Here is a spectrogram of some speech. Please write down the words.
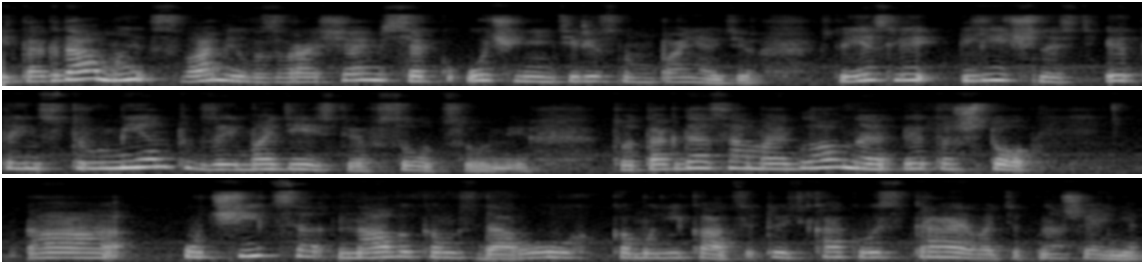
и тогда мы с вами возвращаемся к очень интересному понятию, что если личность – это инструмент взаимодействия в социуме, то тогда самое главное – это что? А, учиться навыкам здоровых коммуникаций, то есть как выстраивать отношения,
